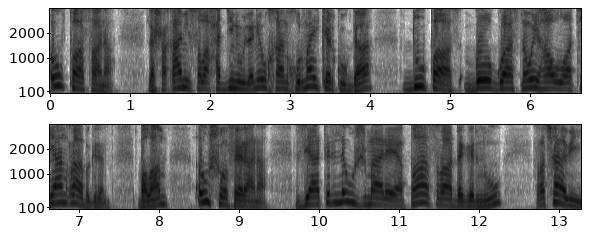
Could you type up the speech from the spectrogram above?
ئەو پاسانە لە شەقامی سەڵاحەدین و لەنێو خانخورمای کەرکوکدا دوو پاس بۆ گواستنەوەی هاوڵاتیان رابگرن، بەڵام ئەو شۆفێرانە زیاتر لەو ژمارەیە پاس رادەگرن و رەچاوی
